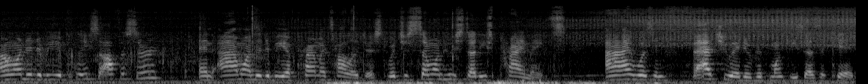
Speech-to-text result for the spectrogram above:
I wanted to be a police officer, and I wanted to be a primatologist, which is someone who studies primates. I was infatuated with monkeys as a kid.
